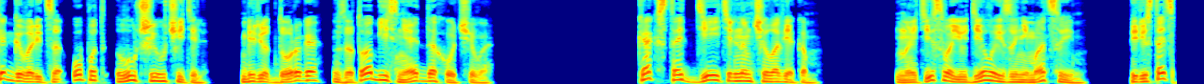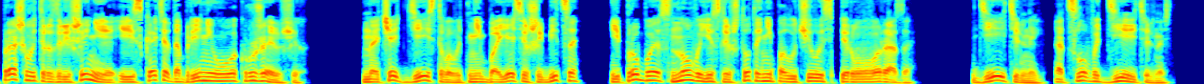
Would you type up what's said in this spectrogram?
Как говорится, опыт — лучший учитель. Берет дорого, зато объясняет доходчиво. Как стать деятельным человеком? Найти свое дело и заниматься им. Перестать спрашивать разрешения и искать одобрение у окружающих. Начать действовать, не боясь ошибиться и пробуя снова, если что-то не получилось с первого раза. Деятельный от слова «деятельность».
